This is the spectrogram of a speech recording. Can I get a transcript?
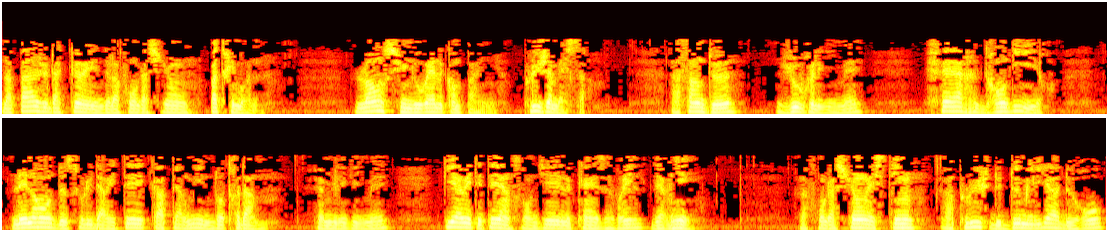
la page d'accueil de la Fondation Patrimoine lance une nouvelle campagne, plus jamais ça, afin de, j'ouvre les guillemets, faire grandir l'élan de solidarité qu'a permis Notre-Dame, les guillemets, qui avait été incendiée le 15 avril dernier. La Fondation estime à plus de 2 milliards d'euros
